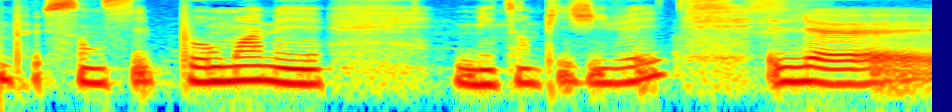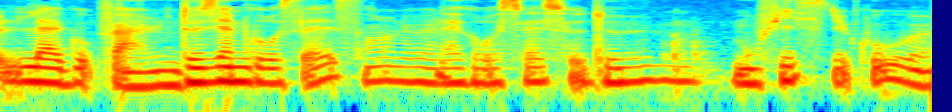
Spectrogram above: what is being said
un peu sensible pour moi, mais, mais tant pis, j'y vais. Le, la, une deuxième grossesse, hein, la grossesse de mon fils, du coup, euh,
